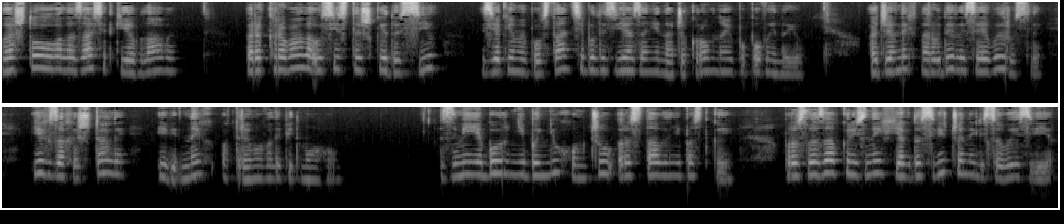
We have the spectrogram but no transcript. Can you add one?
влаштовувала засідки й облави, перекривала усі стежки до сіл, з якими повстанці були зв'язані, наче кровною поповиною, адже в них народилися і виросли, їх захищали і від них отримували підмогу. Змієбор ніби нюхом чув розставлені пастки, прослизав крізь них, як досвідчений лісовий звір.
